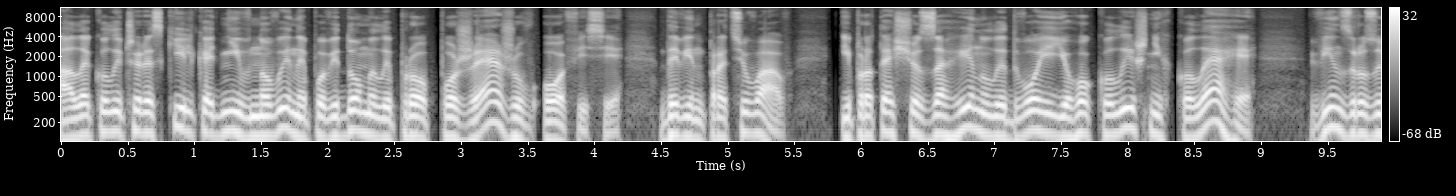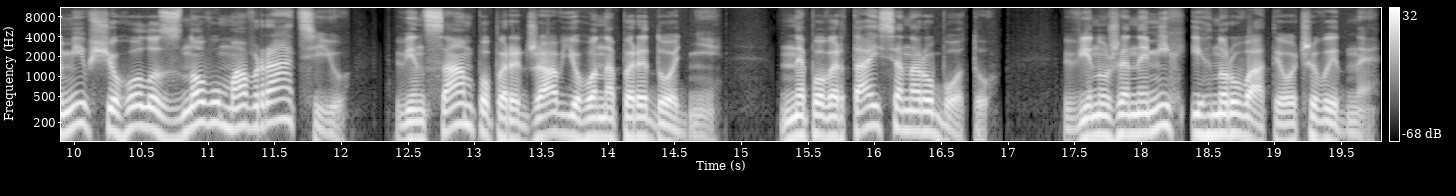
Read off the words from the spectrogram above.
Але коли через кілька днів новини повідомили про пожежу в офісі, де він працював, і про те, що загинули двоє його колишніх колеги, він зрозумів, що голос знову мав рацію. Він сам попереджав його напередодні. Не повертайся на роботу. Він уже не міг ігнорувати очевидне.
